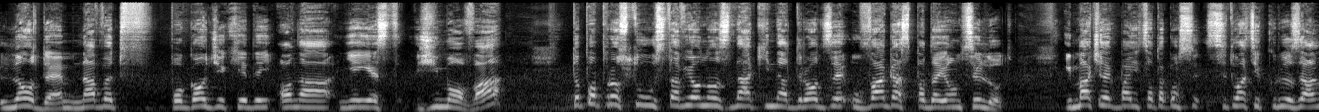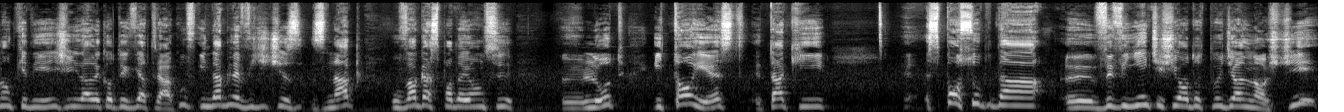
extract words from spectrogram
lodem, nawet w pogodzie, kiedy ona nie jest zimowa, to po prostu ustawiono znaki na drodze, uwaga, spadający lód. I macie, jak Państwo, taką sy- sytuację kuriozalną, kiedy jedziecie niedaleko tych wiatraków i nagle widzicie znak, uwaga, spadający y, lód i to jest taki sposób na y, wywinięcie się od odpowiedzialności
